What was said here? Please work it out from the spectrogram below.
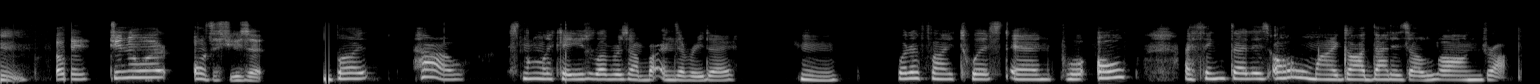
Hmm. Okay, do you know what? I'll just use it. But how? It's not like I use levers and buttons every day. Hmm. What if I twist and pull? Oh, I think that is. Oh my god, that is a long drop.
